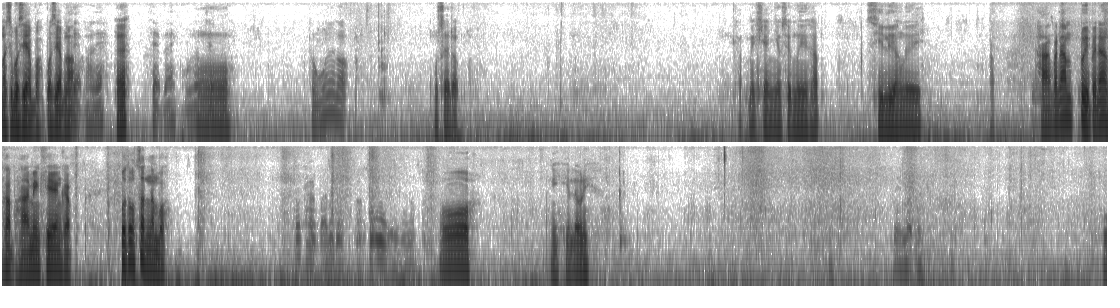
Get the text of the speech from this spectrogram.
มันสิบ่เสียบบ่บ่เสียบเนาะเสพมาเลยเอ๊ะเสพได้กูเริ่มโอ้เสพถุงมือเนาะบ่เสียบดอกครับแมงแคงเหยียบใส่มือครับ สีเหลืองเลยครับทางไปน้ำปืดไปน้ำครับ หาแมงแคงครับ ตัวต้องสั้นนํบ่ต้องถากไปมันจะเอาต้องเองเนาะโอ้ นี่เห็นแล้วนี่ในเม็ดมันโอ้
